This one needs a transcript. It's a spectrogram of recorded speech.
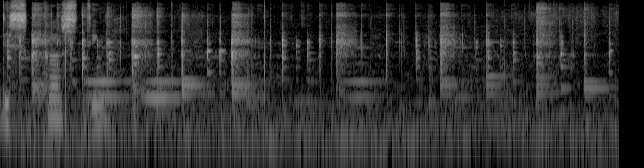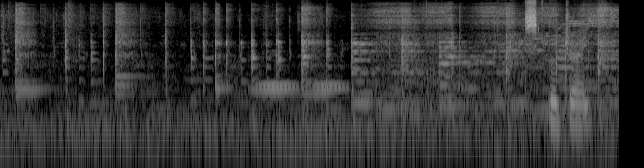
disgusting. Let's go drive.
